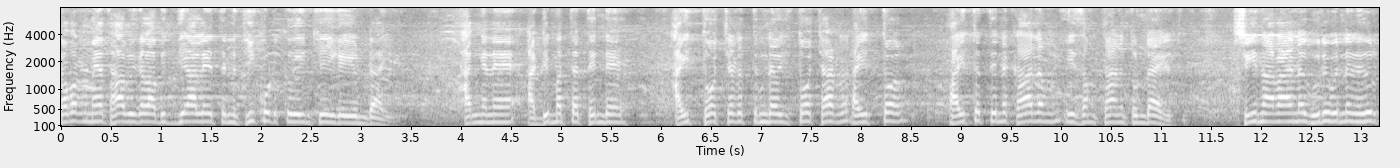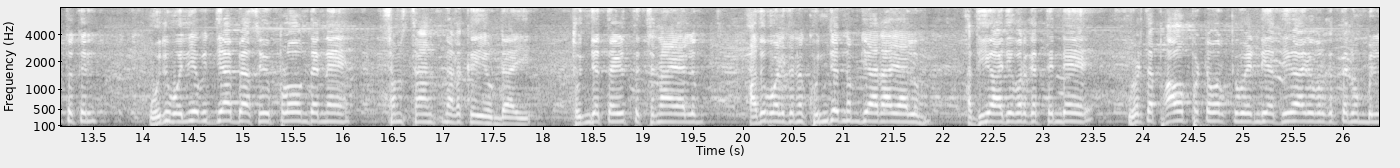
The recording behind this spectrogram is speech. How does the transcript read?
സവർണ മേധാവികൾ ആ വിദ്യാലയത്തിന് തീ കൊടുക്കുകയും ചെയ്യുകയുണ്ടായി. അങ്ങനെ അടിമത്തത്തിന്റെ ഐത്തോച്ചടത്തിന്റെ ഐത്തോച്ചാ ഐത്തോ ഐത്തത്തിന്റെ കാലം ഈ സംസ്ഥാനത്തുണ്ടായിരുന്നു. ശ്രീനാരായണ ഗുരുവിന്റെ നേതൃത്വത്തിൽ ഒരു വലിയ വിദ്യാഭ്യാസ വിപ്ലവം തന്നെ സംസ്ഥാനത്ത് നടക്കുകയുണ്ടായി. തുഞ്ചത്തെഴുത്തച്ഛനായാലും അതുപോലെ തന്നെ കുഞ്ചൻ നമ്പ്യാരായാലും അധികാരിവർഗത്തിന്റെ ഇവിടുത്തെ പാവപ്പെട്ടവർക്ക് വേണ്ടി അധികാരിവർഗത്തിന് മുമ്പിൽ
